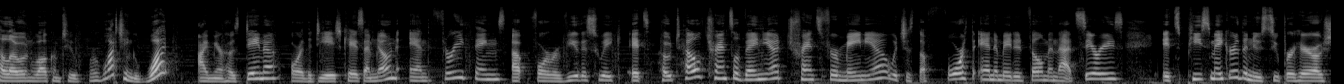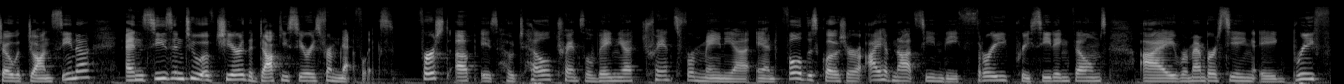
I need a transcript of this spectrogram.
Hello and welcome to We're Watching What? I'm your host Dana, or the DHK as I'm known, and three things up for review this week. It's Hotel Transylvania Transformania, which is the fourth animated film in that series. It's Peacemaker, the new superhero show with John Cena, and season two of Cheer, the docu-series from Netflix. First up is Hotel Transylvania Transformania, and full disclosure, I have not seen the three preceding films. I remember seeing a brief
